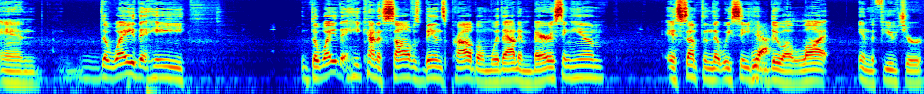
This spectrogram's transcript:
and the way that he the way that he kind of solves Ben's problem without embarrassing him is something that we see him Yeah. do a lot in the future,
